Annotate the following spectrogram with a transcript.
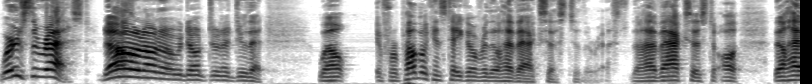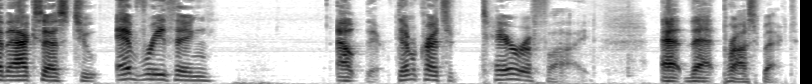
Where's the rest? No, no, no, we don't do that. Well, if Republicans take over, they'll have access to the rest. They'll have access to all. They'll have access to everything out there. Democrats are terrified at that prospect.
